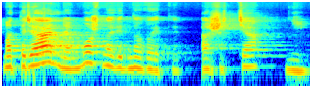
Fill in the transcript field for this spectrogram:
Матеріальне можна відновити, а життя ні.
